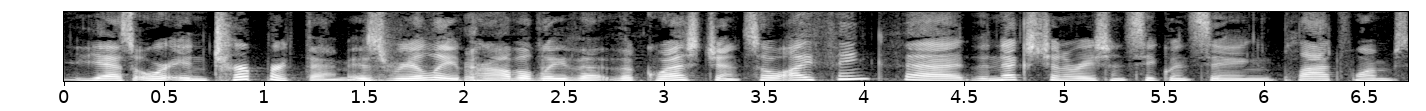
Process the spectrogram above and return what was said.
Yes, or interpret them is really probably the, the question. So I think that the next generation sequencing platforms,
